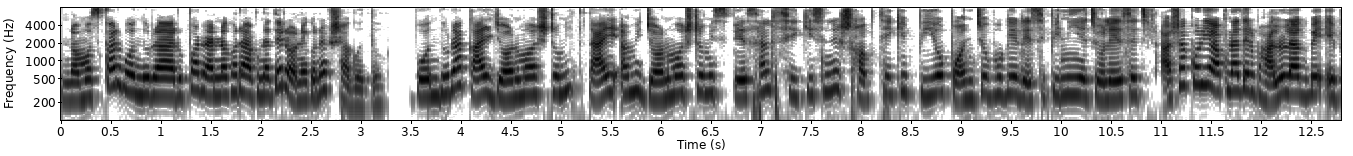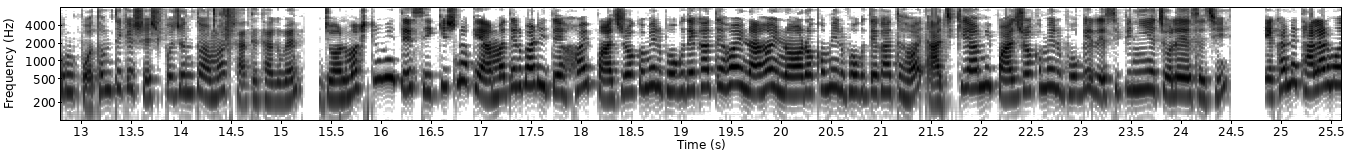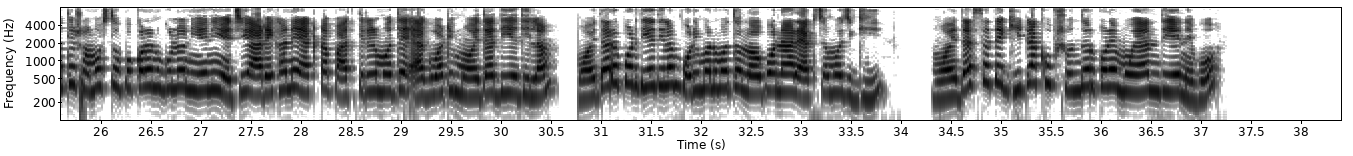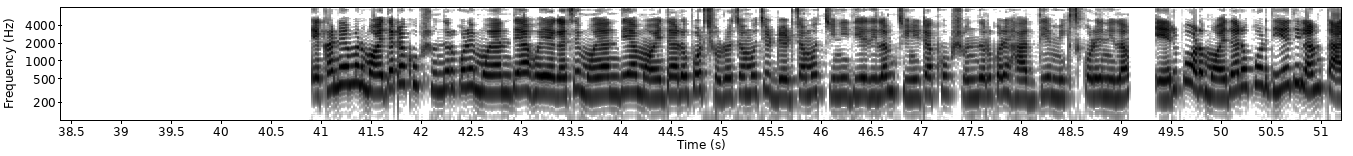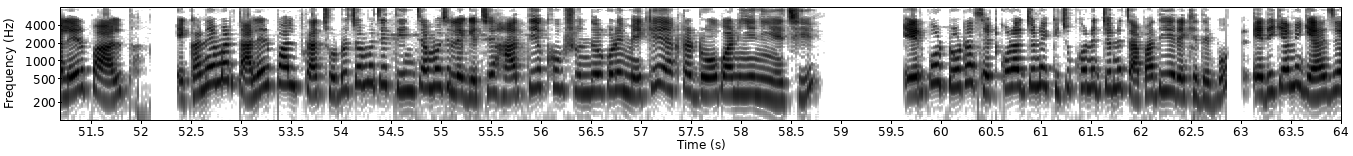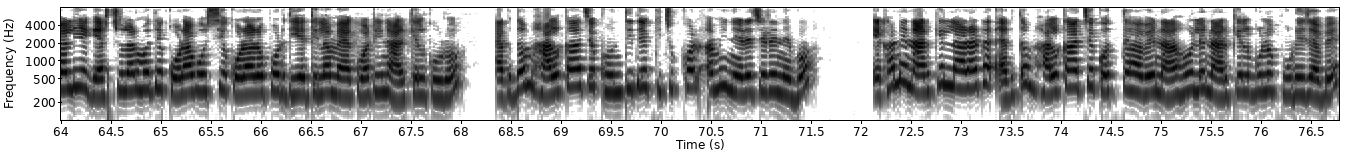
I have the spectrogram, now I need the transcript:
নমস্কার বন্ধুরা, রূপার রান্নাঘরে আপনাদের অনেক অনেক স্বাগত। বন্ধুরা, কাল জন্মাষ্টমী, তাই আমি জন্মাষ্টমী স্পেশাল শ্রীকৃষ্ণের সবথেকে প্রিয় পঞ্চভোগের রেসিপি নিয়ে চলে এসেছি। আশা করি আপনাদের ভালো লাগবে এবং প্রথম থেকে শেষ পর্যন্ত আমার সাথে থাকবেন। জন্মাষ্টমীতে শ্রীকৃষ্ণকে আমাদের বাড়িতে হয় পাঁচ রকমের ভোগ দেখাতে হয়, না হয় ন রকমের ভোগ দেখাতে হয়। আজকে আমি পাঁচ রকমের ভোগের রেসিপি নিয়ে চলে এসেছি। এখানে থালার মধ্যে সমস্ত উপকরণগুলো নিয়ে নিয়েছি আর এখানে একটা পাত্রের মধ্যে এক বাটি ময়দা দিয়ে দিলাম। ময়দার ওপর দিয়ে দিলাম পরিমাণ মতো লবণ আর এক চামচ ঘি। ময়দার সাথে ঘিটা খুব সুন্দর করে ময়ান দিয়ে নেব। এখানে আমার ময়দাটা খুব সুন্দর করে ময়ান দেওয়া হয়ে গেছে। ময়ান দেওয়া ময়দার ওপর ছোটো চামচের দেড় চামচ চিনি দিয়ে দিলাম। চিনিটা খুব সুন্দর করে হাত দিয়ে মিক্স করে নিলাম। এরপর ময়দার ওপর দিয়ে দিলাম তালের পাল্প। এখানে আমার তালের পাল্পটা ছোটো চামচে তিন চামচ লেগেছে। হাত দিয়ে খুব সুন্দর করে মেখে একটা ডো বানিয়ে নিয়েছি। এরপর ডোটা সেট করার জন্য কিছুক্ষণের জন্য চাপা দিয়ে রেখে দেব। এদিকে আমি গ্যাস জ্বালিয়ে গ্যাস চুলার মধ্যে কোড়া বসিয়ে কোড়ার ওপর দিয়ে দিলাম এক বাটি নারকেল গুঁড়ো। একদম হালকা আঁচে খুন্তি দিয়ে কিছুক্ষণ আমি নেড়ে চেড়ে নেব। এখানে নারকেল লাড়াটা একদম হালকা আঁচে করতে হবে, না হলে নারকেলগুলো পুড়ে যাবে।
